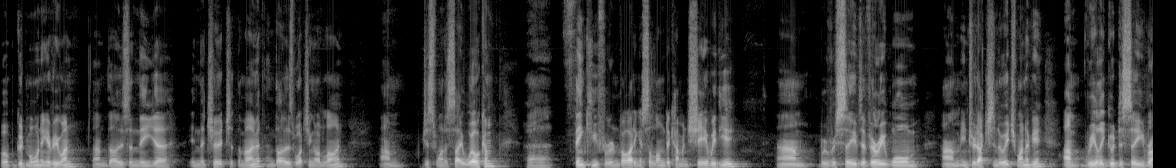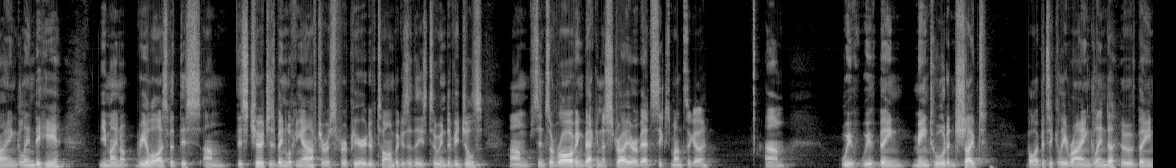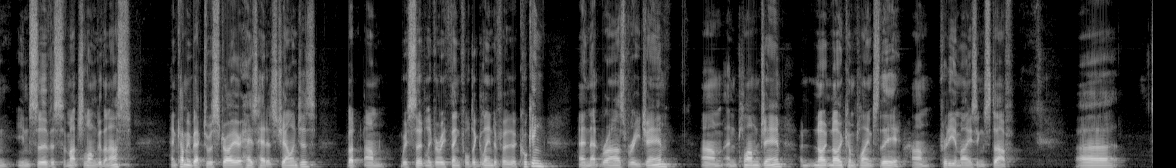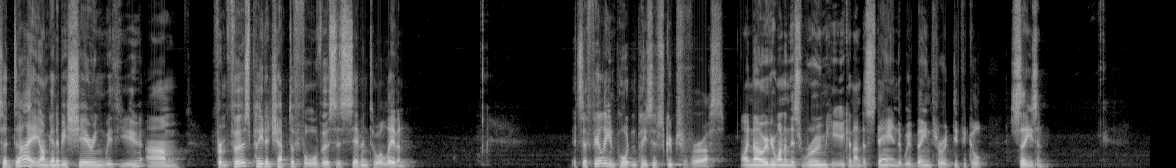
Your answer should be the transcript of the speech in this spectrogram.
Well, good morning, everyone. Um, those in the uh, in the church at the moment, and those watching online. Um, just want to say welcome. Uh, thank you for inviting us along to come and share with you. Um, we've received a very warm um, introduction to each one of you. Um, really good to see Ray and Glenda here. You may not realise, but this um, this church has been looking after us for a period of time because of these two individuals. since arriving back in Australia about six months ago. Um, We've, we've been mentored and shaped by particularly Ray and Glenda, who have been in service for much longer than us. And coming back to Australia has had its challenges, but um, we're certainly very thankful to Glenda for her cooking and that raspberry jam um, and plum jam. No, no complaints there. Um, pretty amazing stuff. Uh, today, I'm going to be sharing with you um, from 1 Peter chapter 4, verses 7 to 11. It's a fairly important piece of scripture for us. I know everyone in this room here can understand that we've been through a difficult season.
